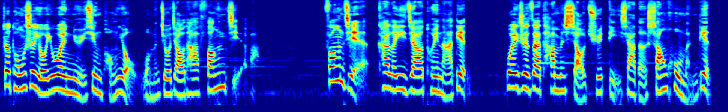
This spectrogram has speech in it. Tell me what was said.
这同事有一位女性朋友，我们就叫她芳姐吧。芳姐开了一家推拿店，位置在他们小区底下的商户门店。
